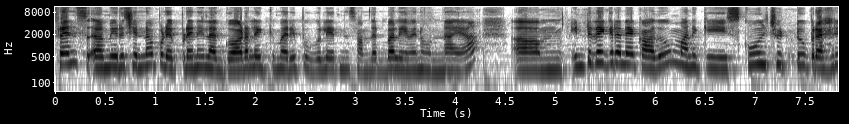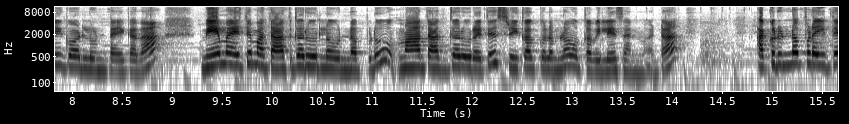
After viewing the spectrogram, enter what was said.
ఫ్రెండ్స్ మీరు చిన్నప్పుడు ఎప్పుడైనా ఇలా గోడలెక్కి మరీ పువ్వులు ఏరిన సందర్భాలు ఏమైనా ఉన్నాయా? ఇంటి దగ్గరనే కాదు మనకి స్కూల్ చుట్టూ ప్రహరీ గోడలు ఉంటాయి కదా. మేమైతే మా తాత ఊర్లో ఉన్నప్పుడు మా తాతగారు ఊరు అయితే శ్రీకాకుళంలో ఒక విలేజ్ అనమాట అక్కడ ఉన్నప్పుడు అయితే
